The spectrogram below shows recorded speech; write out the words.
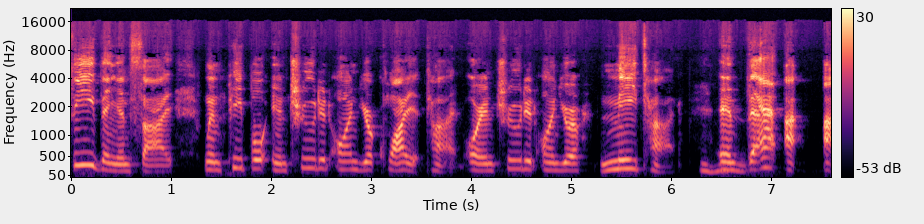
seething inside when people intruded on your quiet time or intruded on your me time Mhm. and that I, I,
